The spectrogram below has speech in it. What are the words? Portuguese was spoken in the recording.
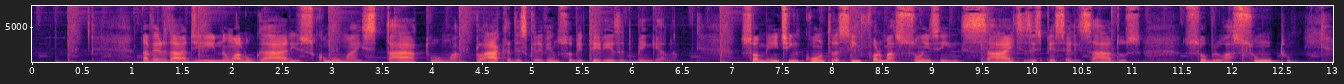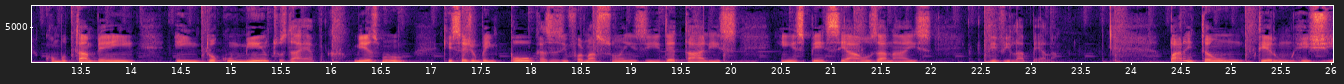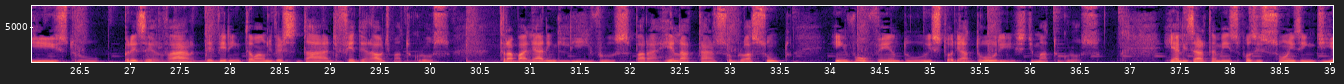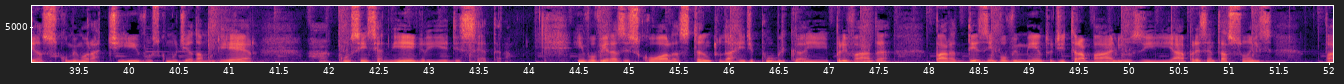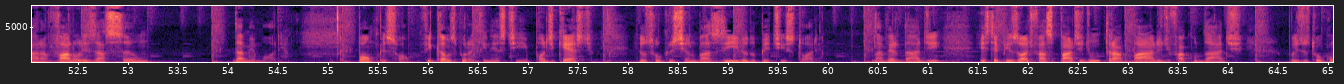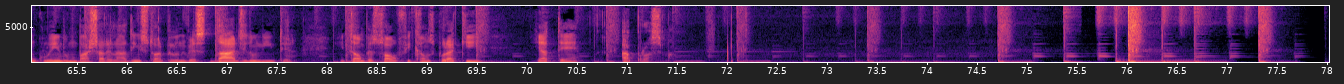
Na verdade, não há lugares como uma estátua ou uma placa descrevendo sobre Teresa de Benguela. Somente encontra-se informações em sites especializados sobre o assunto, como também em documentos da época, mesmo que sejam bem poucas as informações e detalhes, em especial os anais de Vila Bela. Para então ter um registro, preservar, deveria então a Universidade Federal de Mato Grosso trabalhar em livros para relatar sobre o assunto envolvendo historiadores de Mato Grosso. Realizar também exposições em dias comemorativos, como o Dia da Mulher, a Consciência Negra e etc. Envolver as escolas, tanto da rede pública e privada, para desenvolvimento de trabalhos e apresentações para valorização da memória. Bom, pessoal, ficamos por aqui neste podcast. Eu sou Cristiano Basílio do Petit História. Na verdade, este episódio faz parte de um trabalho de faculdade, pois estou concluindo um bacharelado em História pela Universidade do Ninter. Então, pessoal, ficamos por aqui e até a próxima.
